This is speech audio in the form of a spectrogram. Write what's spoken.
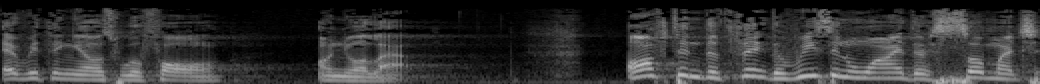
everything else will fall on your lap. Often the thing, the reason why there's so much,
